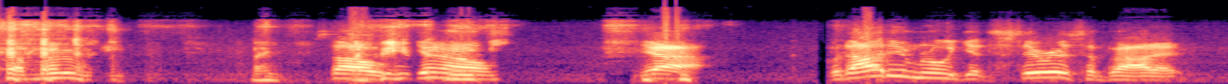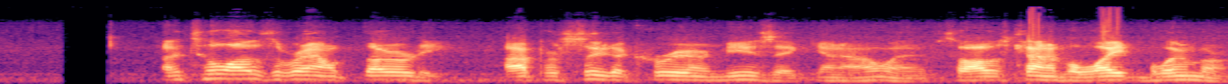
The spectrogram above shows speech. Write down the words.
the movie. My- my so favorite you know, yeah. But I didn't really get serious about it until I was around 30. I pursued a career in music, you know, and so I was kind of a late bloomer,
